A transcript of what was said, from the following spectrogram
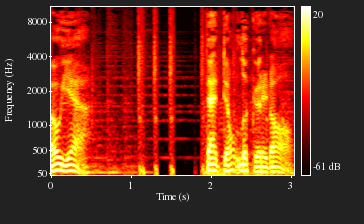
Oh yeah. That don't look good at all.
